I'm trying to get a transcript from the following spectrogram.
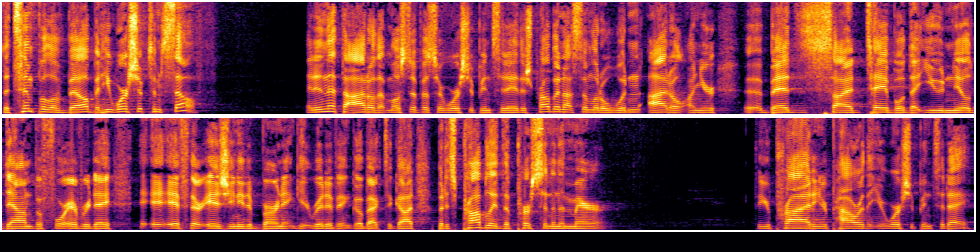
the temple of Baal, but he worshiped himself. And isn't that the idol that most of us are worshiping today? There's probably not some little wooden idol on your uh, bedside table that you kneel down before every day. If there is, you need to burn it and get rid of it and go back to God. But it's probably the person in the mirror. Through your pride and your power that you're worshiping today.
